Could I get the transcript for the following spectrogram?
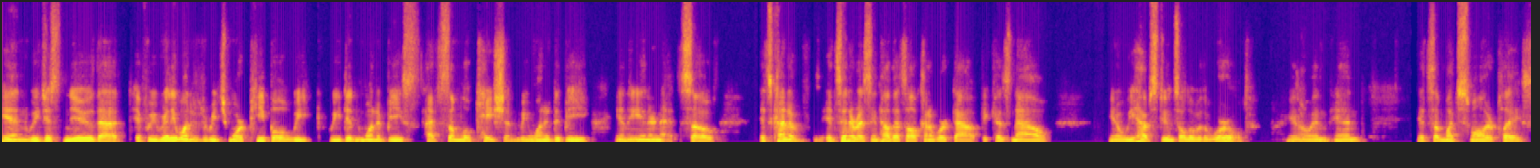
and we just knew that if we really wanted to reach more people, we we didn't want to be at some location. We wanted to be in the internet. So it's kind of it's interesting how that's all kind of worked out because now, you know, we have students all over the world, you know, and and it's a much smaller place,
